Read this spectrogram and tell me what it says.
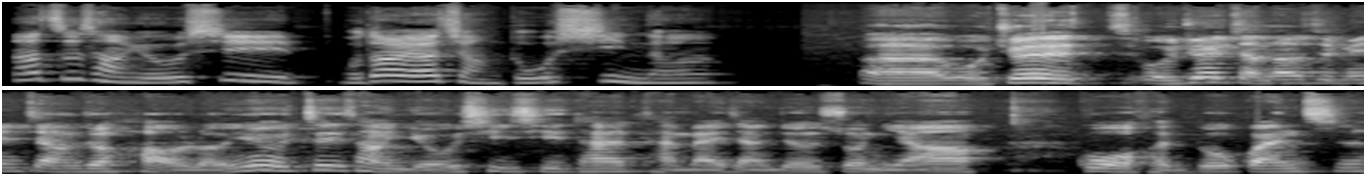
那这场游戏我到底要讲多细呢？呃，我觉得，我觉得讲到这边这样就好了，因为这场游戏其实它坦白讲，就是说你要过很多关之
